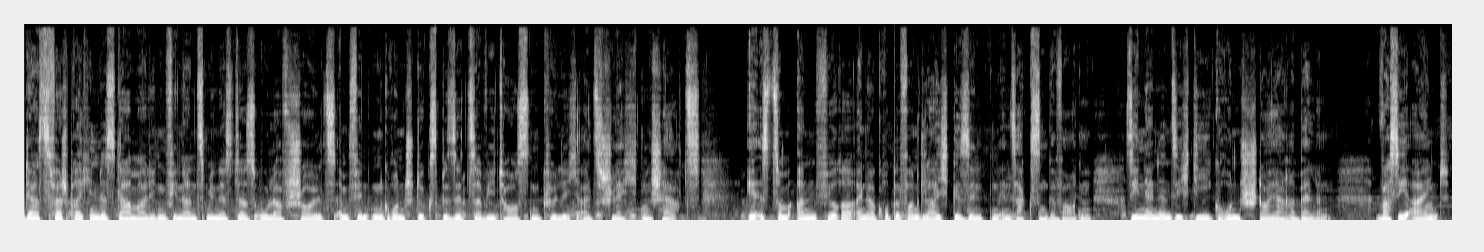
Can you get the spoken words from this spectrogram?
Das Versprechen des damaligen Finanzministers Olaf Scholz empfinden Grundstücksbesitzer wie Thorsten Küllig als schlechten Scherz. Er ist zum Anführer einer Gruppe von Gleichgesinnten in Sachsen geworden. Sie nennen sich die Grundsteuerrebellen. Was sie eint?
